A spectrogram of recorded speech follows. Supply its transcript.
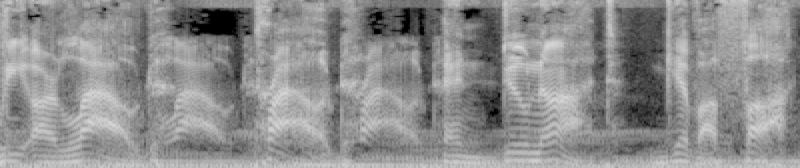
We are loud, Loud. proud, Proud. and do not give a fuck.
